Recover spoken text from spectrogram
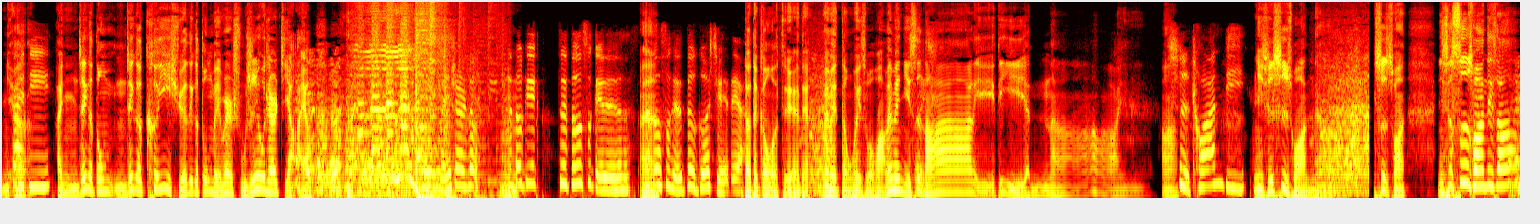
你，在的，哎你这个东，你这个刻意学这个东北味儿，属实有点假呀。没事儿，都这都给。这都是给，这都是给豆哥学的呀。豆豆跟我学的。妹妹真会说话。妹妹，你是哪里的人呐？啊，四川的。你是四川的？四川？你是四川的噻？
